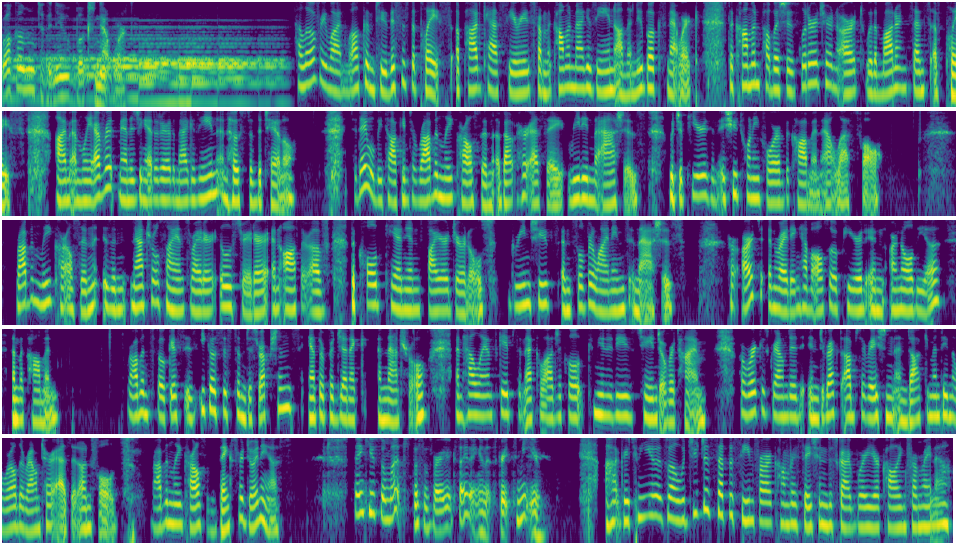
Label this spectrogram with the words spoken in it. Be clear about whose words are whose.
Speaker 1: Welcome to the New Books Network.
Speaker 2: Hello, everyone. Welcome to This is the Place, a podcast series from the Common Magazine on the New Books Network. The Common publishes literature and art with a modern sense of place. I'm Emily Everett, managing editor of the magazine and host of the channel. Today, we'll be talking to Robin Lee Carlson about her essay, Reading the Ashes, which appears in issue 24 of The Common out last fall. Robin Lee Carlson is a natural science writer, illustrator, and author of The Cold Canyon Fire Journals Green Shoots and Silver Linings in the Ashes. Her art and writing have also appeared in Arnoldia and The Common. Robin's focus is ecosystem disruptions, anthropogenic and natural, and how landscapes and ecological communities change over time. Her work is grounded in direct observation and documenting the world around her as it unfolds. Robin Lee Carlson, thanks for joining us.
Speaker 3: Thank you so much. This is very exciting and it's great to meet you.
Speaker 2: Uh, great to meet you as well. Would you just set the scene for our conversation, describe where you're calling from right now?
